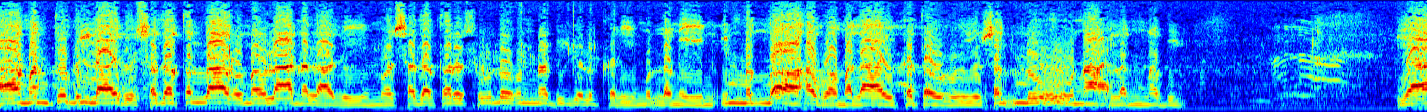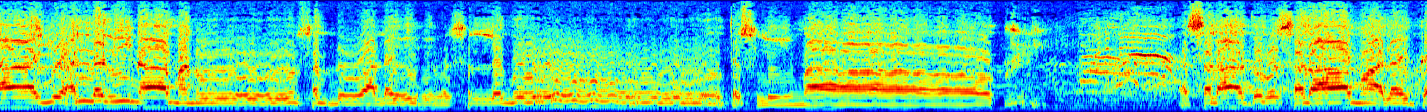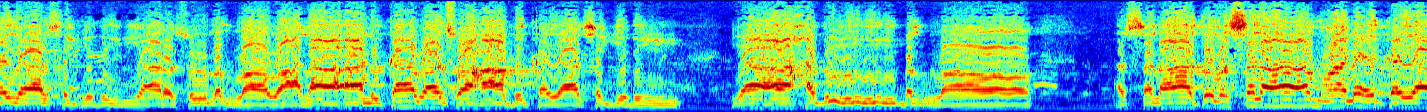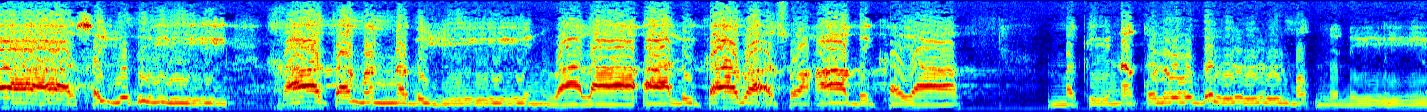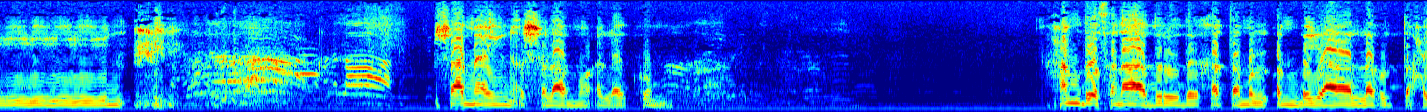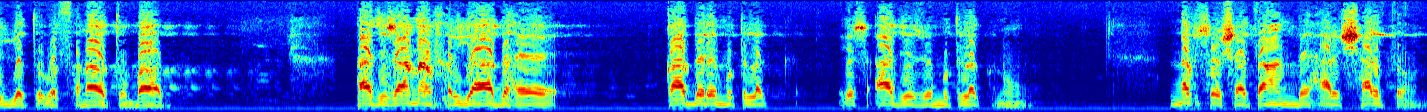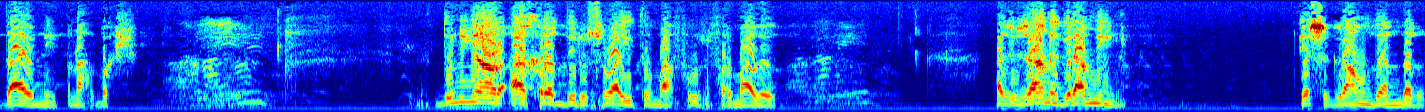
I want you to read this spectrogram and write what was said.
آمنت بالله صدق الله مولانا العظيم وصدق رسوله النبي الكريم اللمين إن الله وملائكته يصلون على النبي يا أيها الذين آمنوا صلوا عليه وسلموا تسلیما. الصلاة والسلام عليك يا سيدي، يا رسول الله، وعلى آلك وصحابك يا سيدي، يا حبيب الله. الصلاة والسلام عليك يا سيدي، خاتم النبيين، وعلى آلك وأصحابك يا سيدي مكين قلوب المؤمنين. سامعين، السلام عليكم. حمد و ثنا درود ختم الانبیاء له التحیت و ثنا تو بعد. آجزانہ فریاد ہے قادر مطلق، اس آجز مطلق نو. نفس و شیطان دے ہر شرط دائمی پناہ بخش۔ دنیا اور آخرت دی رسوائی تو محفوظ فرماوے۔ عزیزان گرامی اس گاؤں دے اندر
